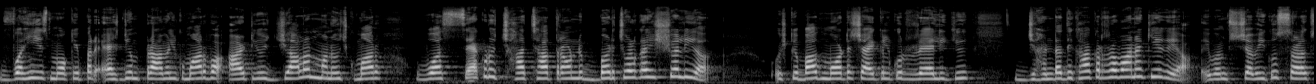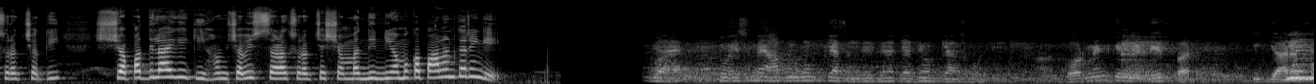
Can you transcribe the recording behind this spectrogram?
वहीं इस मौके पर एसडीएम प्रामिल कुमार व आरटीओ जालन मनोज कुमार व सैकड़ों छात्र छात्राओं ने बढ़ चढ़कर हिस्सा लिया। उसके बाद मोटरसाइकिल को रैली की झंडा दिखाकर रवाना किया गया एवं सभी को सड़क सुरक्षा की शपथ दिलाई गई कि हम सभी सड़क सुरक्षा संबंधी नियमों का पालन करेंगे। तो इसमें आप लोगों को क्या संदेश देना चाहते हैं और क्या स्कोर दिए गवर्नमेंट के निर्देश पर ग्यारह से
